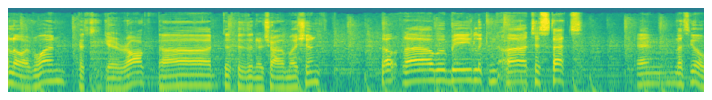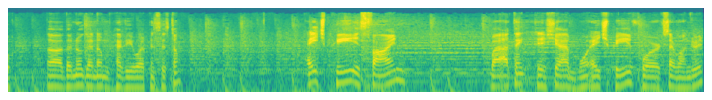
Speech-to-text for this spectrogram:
Hello everyone, this is Gary Rock. Uh, this is in a trial mission. So uh, we'll be looking uh, to stats. And let's go. Uh, the Nu Gundam heavy weapon system. HP is fine. But I think it should have more HP for 700.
